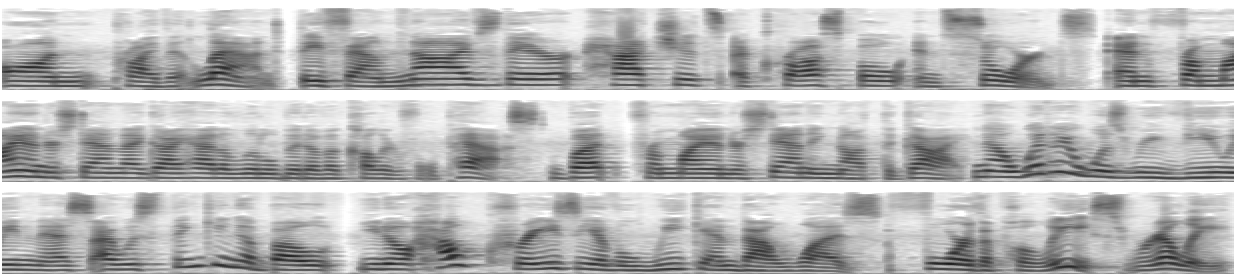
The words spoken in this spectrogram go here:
on private land. They found knives there, hatchets, a crossbow, and swords. And from my understanding, that guy had a little bit of a colorful past, but from my understanding, not the guy. Now, when I was reviewing this, I was thinking about, you know, how crazy of a weekend that was for the police, really.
